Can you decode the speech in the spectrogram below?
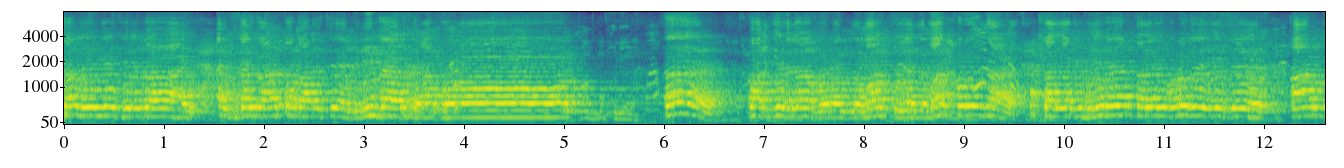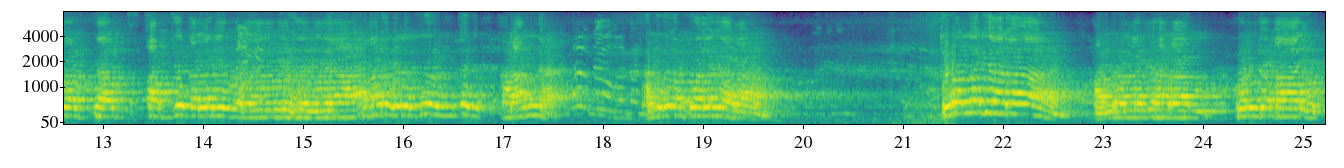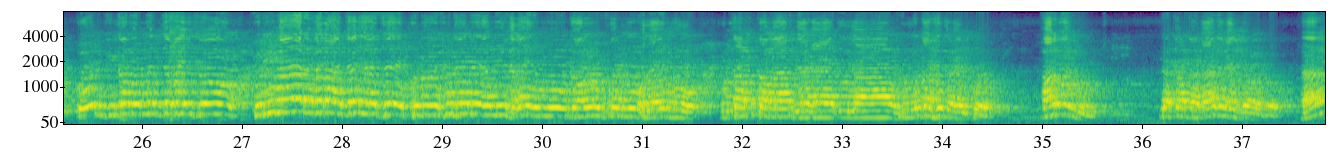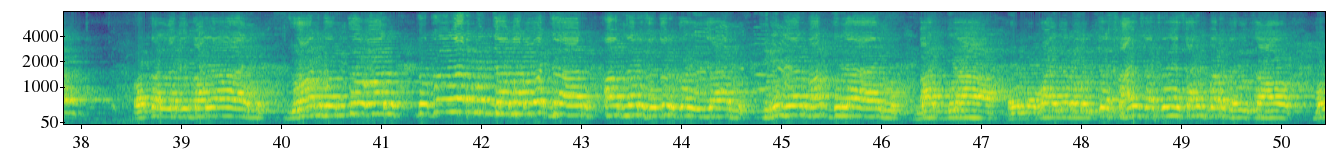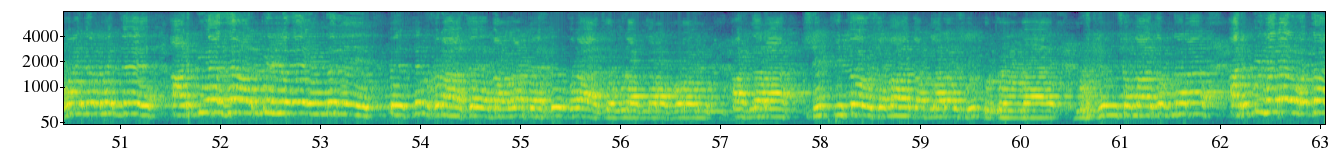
কাম হয়ে ভাই। আজকাল গানটা বাড়ছে ফ্রি ফায়ার খেলা ফরজ হ্যাঁ পার্কে খেলা ফরজ নামাজ পূজা নামাজ ফরজ না তার লাগে ফ্রি ফায়ার তার লাগে ফরজ হয়ে গেছে। আর পাবজি তার লাগে ফরজ হয়ে গেছে আমার হলে কি হারাম না? আমি বললাম, তোমার লাগে আরাম তোমার লাগে আরাম আমরা লাগে হারাম। কোন জায়গায় কোন কিতাবের মধ্যে পাইছো পরিবার বেলা যাই আছে জায়গায় দিলাম। মোটা সে জায়গায় কর পারব দেখা দেখা জায়গায় করব হ্যাঁ? লাগে বায়ান জোয়ান বন্ধ হল যতবার মধ্যে আমার বাজার আপনারা সতর্ক হয়ে যান তিনি যার বাদ দিলেন, বাদ করে করা করা আপনারা শিক্ষিত সমাজ আপনারা শিক্ষিত হয়ে যায় মুসলিম সমাজ আপনারা আরবি জানার কথা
